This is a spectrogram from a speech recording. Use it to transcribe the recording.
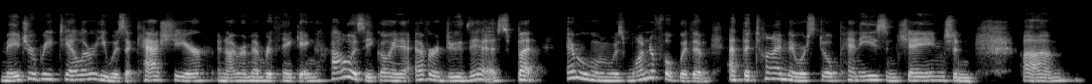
major retailer, he was a cashier. And I remember thinking, how is he going to ever do this? But everyone was wonderful with him. At the time, there were still pennies and change, and um,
